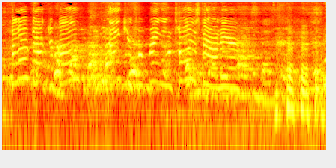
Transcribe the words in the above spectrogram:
Hello, Dr. Bowe. Thank you for bringing toys down here.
